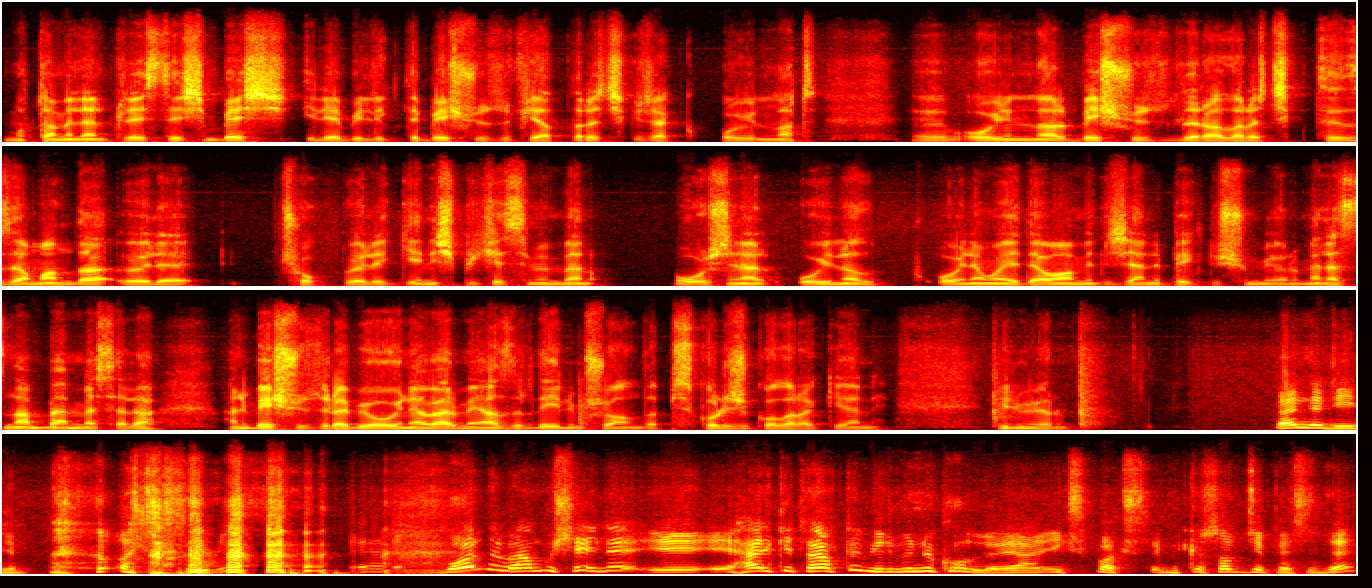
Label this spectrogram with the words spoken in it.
muhtemelen PlayStation 5 ile birlikte 500'lü fiyatlara çıkacak oyunlar. Ee, oyunlar 500 liralara çıktığı zaman da öyle çok böyle geniş bir kesimin ben orijinal oyun alıp oynamaya devam edeceğini pek düşünmüyorum. En azından ben mesela hani 500 lira bir oyuna vermeye hazır değilim şu anda psikolojik olarak yani. Bilmiyorum. Ben de değilim. Açık söyleyeyim. Ee, bu arada ben bu şeyde e, her iki tarafta birbirini kolluyor. Yani Xbox'ta, Microsoft cephesi de.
